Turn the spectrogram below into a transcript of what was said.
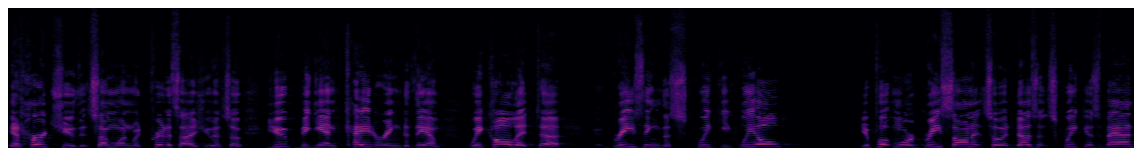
it hurts you that someone would criticize you, and so you begin catering to them. We call it uh, greasing the squeaky wheel. You put more grease on it so it doesn't squeak as bad.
